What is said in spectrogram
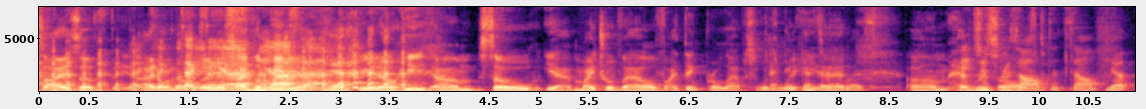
size of I don't know an encyclopedia. Yeah. Yeah. You know, he. Um, so yeah, mitral valve. I think prolapse was I what think he that's what had. it was. Um, had It just resolved. resolved itself. Yep.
